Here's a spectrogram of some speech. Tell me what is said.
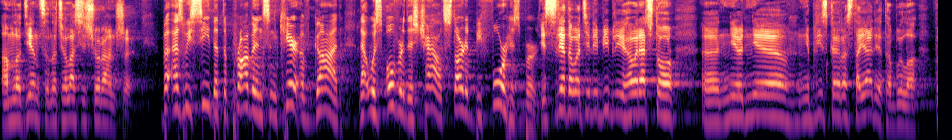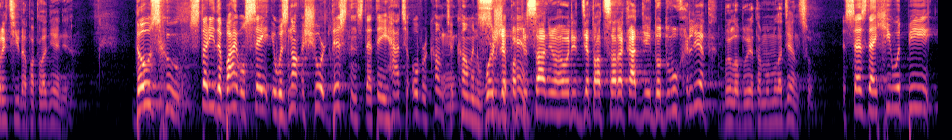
о младенце началась еще раньше. But as we see that the providence and care of God that was over this child started before his birth. Исследователи Библии говорят, что э, не, не, не близкое расстояние это было прийти на поклонение. Those who study the Bible say it was not a short distance that they had to overcome to come and Судя worship по Him. Писанию, говорит, где-то от 40 дней до двух лет было бы этому младенцу. It says that he would be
